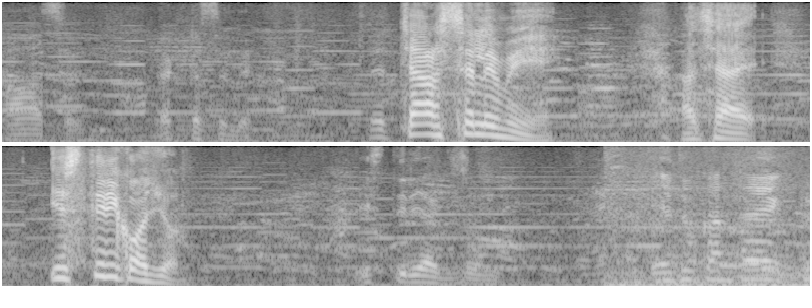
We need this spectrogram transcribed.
হ্যাঁ আছে। একটা ছেলে। চার ছেলে মেয়ে। আচ্ছা স্ত্রী কজন? স্ত্রী একজন। এই দোকানটা একটু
